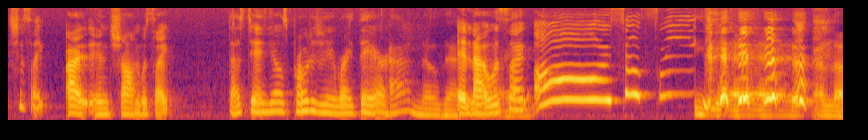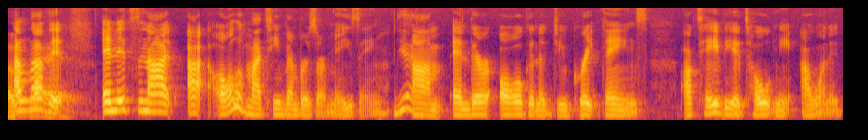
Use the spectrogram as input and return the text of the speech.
she's like, I and Sean was like, "That's Danielle's protege right there," I know that. and I was like, "Oh, it's so sweet." Yes, I love I love it. And it's not, I, all of my team members are amazing. Yeah. Um, and they're all going to do great things. Octavia told me, I wanted,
